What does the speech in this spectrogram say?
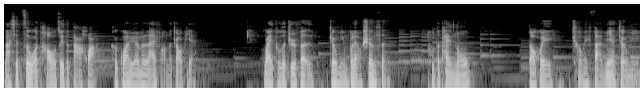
那些自我陶醉的大画和官员们来访的照片。外涂的脂粉证明不了身份，涂得太浓，倒会成为反面证明。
